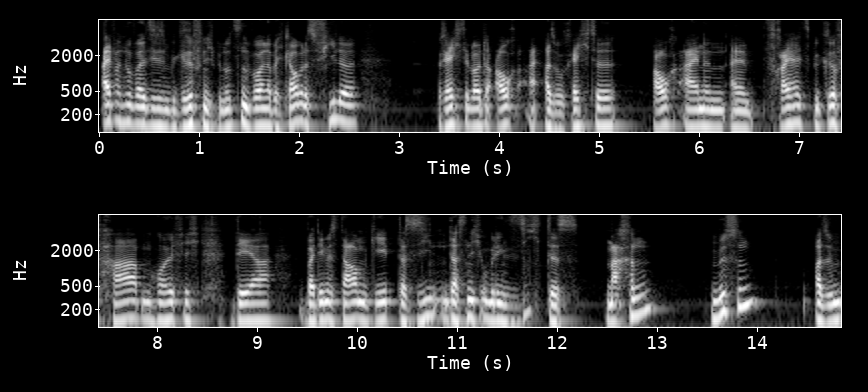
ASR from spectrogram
einfach nur, weil sie diesen Begriff nicht benutzen wollen. Aber ich glaube, dass viele rechte Leute auch, also Rechte auch einen, einen Freiheitsbegriff haben häufig, der, bei dem es darum geht, dass sie, dass nicht unbedingt sie das machen müssen, also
